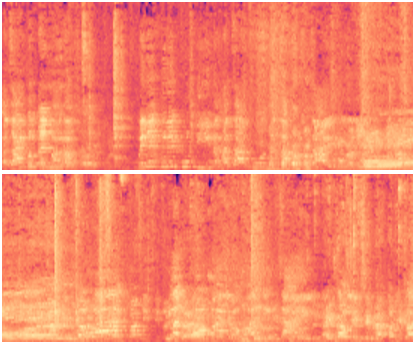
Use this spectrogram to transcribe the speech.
อาจารย์ก็เป็นเหมือนแบบไม่ได้ไม่ได้พูดดีนะคะอาจารย์พูดมาจากใจไม่ได้พูดแบบว่าจัดกองมาแบบว่าจริงใจ ไอ้เก้าสิบสิบแล้วตอนนี้เก้า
